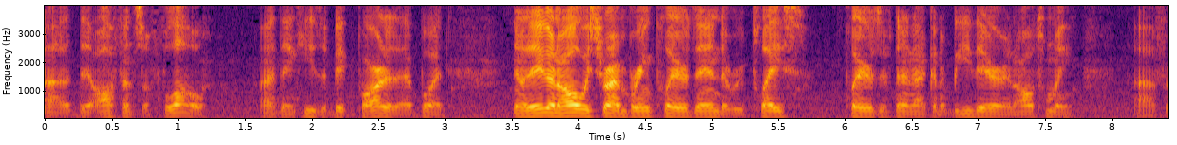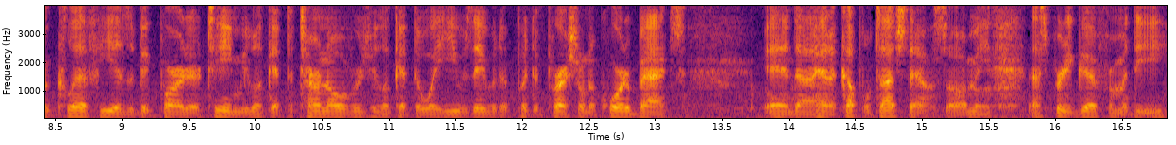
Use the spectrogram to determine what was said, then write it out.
uh, the offensive flow, I think he's a big part of that. But you know they're going to always try and bring players in to replace players if they're not going to be there, and ultimately. Uh, for Cliff, he is a big part of their team. You look at the turnovers, you look at the way he was able to put the pressure on the quarterbacks, and uh, had a couple touchdowns. So I mean, that's pretty good from a DE.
